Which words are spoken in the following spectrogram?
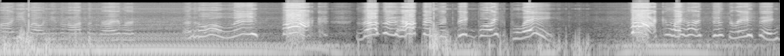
Oh, he will. He's an awesome driver. And holy fuck! That's what happens when big boys play! Fuck! My heart's just racing.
